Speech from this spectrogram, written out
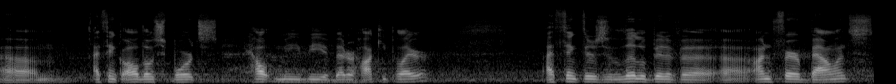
Um, I think all those sports helped me be a better hockey player. I think there's a little bit of a, a unfair balance.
